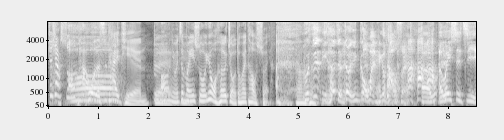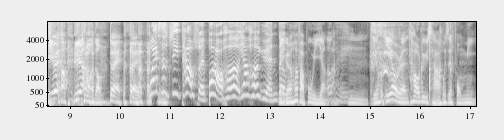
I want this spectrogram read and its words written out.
就像酥跑，或者是太甜。对哦，你们这么一说，因为我喝酒都会套水，不是你喝酒就已经够慢，你还给我套水，呃呃，威士忌 因为好因为好浓。对对，威士忌套水不好喝，要喝圆的。每个人喝法不一样啦。OK 嗯，也也有人套绿茶或是蜂蜜，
